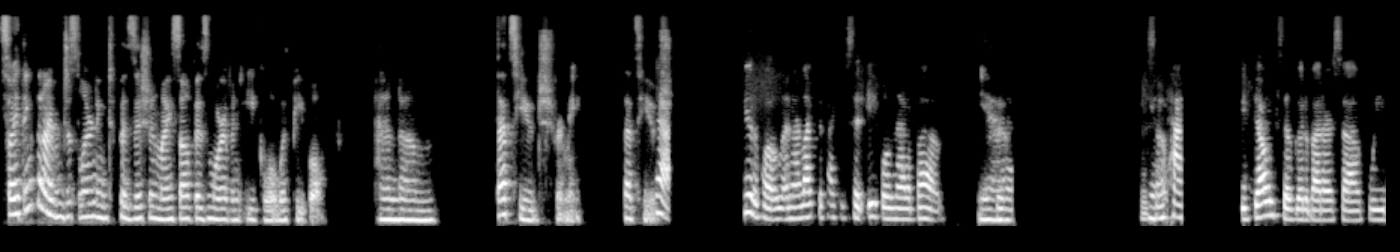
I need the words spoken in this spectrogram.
so I think that I'm just learning to position myself as more of an equal with people, and um, that's huge for me. That's huge. Yeah. Beautiful. And I like the fact you said equal, not above. Yeah. You know? yeah. Sometimes we don't feel good about ourselves. We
